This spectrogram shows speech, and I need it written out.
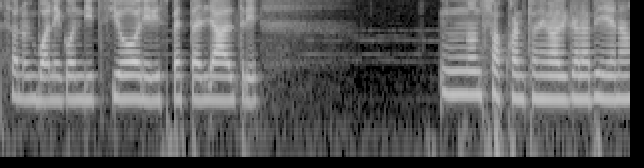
sono in buone condizioni rispetto agli altri, non so quanto ne valga la pena.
